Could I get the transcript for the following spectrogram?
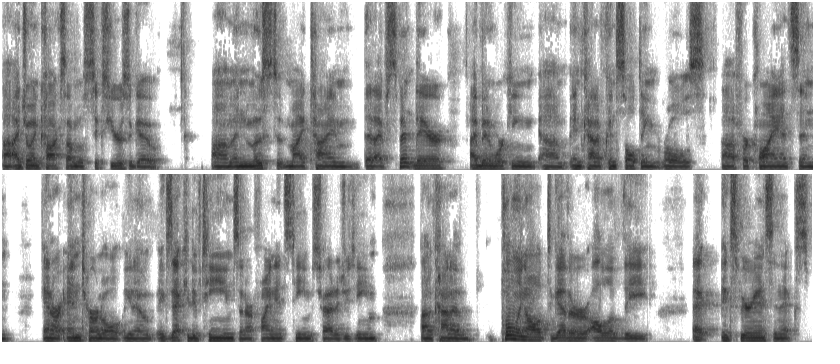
uh, I joined Cox almost six years ago. Um, and most of my time that I've spent there, I've been working um, in kind of consulting roles uh, for clients and and our internal, you know, executive teams and our finance team, strategy team, uh, kind of pulling all together all of the experience and ex-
